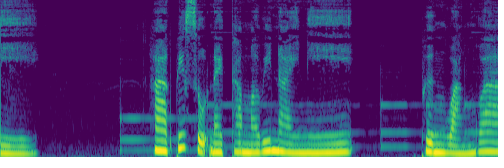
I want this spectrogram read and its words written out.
ดี หากภิกษุในธรรมวินัยนี้ พึงหวังว่า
